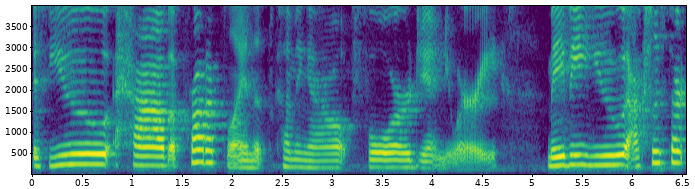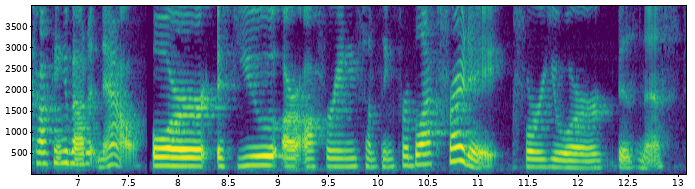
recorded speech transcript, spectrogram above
If you have a product line that's coming out for January, maybe you actually start talking about it now. Or if you are offering something for Black Friday for your business,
